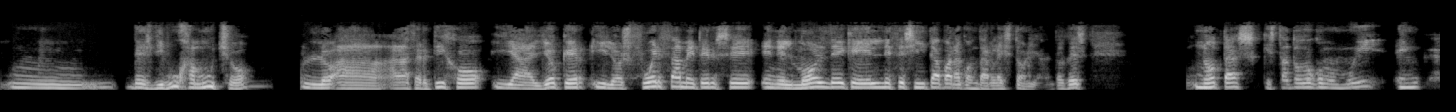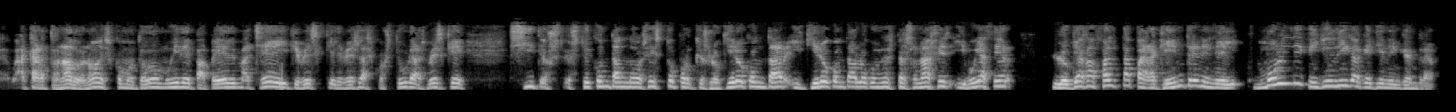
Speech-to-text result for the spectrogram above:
mmm, desdibuja mucho al acertijo y al Joker y los fuerza a meterse en el molde que él necesita para contar la historia. Entonces, notas que está todo como muy acartonado, ¿no? Es como todo muy de papel maché y que ves que le ves las costuras, ves que sí, os, estoy contando esto porque os lo quiero contar y quiero contarlo con los personajes y voy a hacer lo que haga falta para que entren en el molde que yo diga que tienen que entrar.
